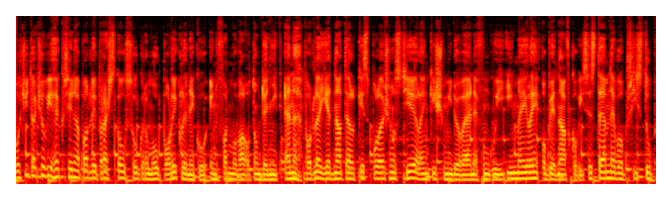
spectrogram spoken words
Počítačoví hekři napadli pražskou soukromou polikliniku, informoval o tom deník N. Podle jednatelky společnosti Lenky Šmídové nefungují e-maily, objednávkový systém nebo přístup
